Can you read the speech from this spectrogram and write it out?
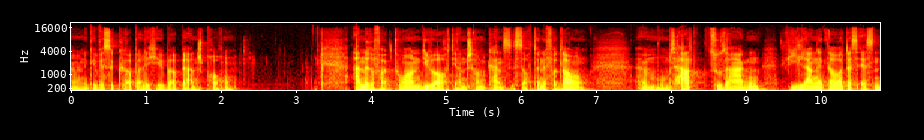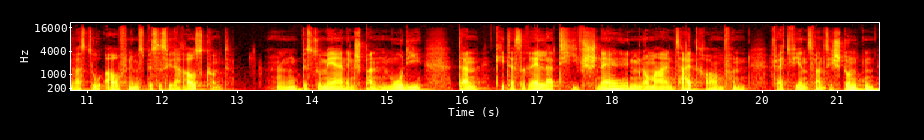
Ja, eine gewisse körperliche Überbeanspruchung. Andere Faktoren, die du auch dir anschauen kannst, ist auch deine Verdauung. Ähm, um es hart zu sagen, wie lange dauert das Essen, was du aufnimmst, bis es wieder rauskommt? Hm, bist du mehr in entspannten Modi, dann geht das relativ schnell in einem normalen Zeitraum von vielleicht 24 Stunden.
